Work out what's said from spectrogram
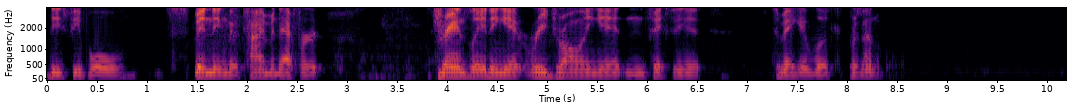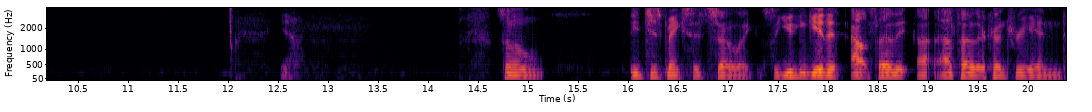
these people spending their time and effort translating it, redrawing it, and fixing it to make it look presentable. So it just makes it so like so you can get it outside of the uh, outside of their country and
